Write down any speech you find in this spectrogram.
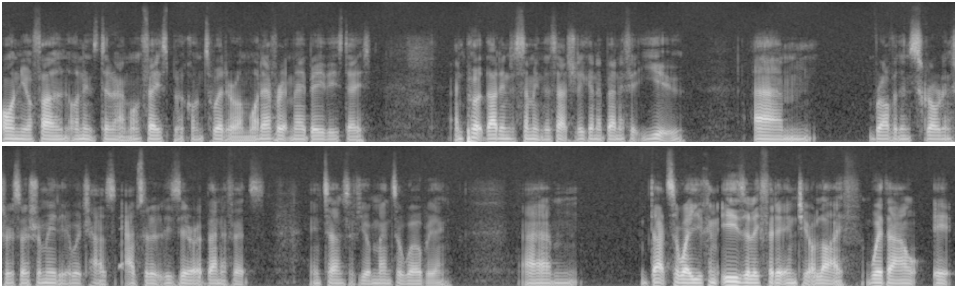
on your phone, on Instagram, on Facebook, on Twitter, on whatever it may be these days, and put that into something that's actually going to benefit you, um, rather than scrolling through social media, which has absolutely zero benefits in terms of your mental well-being. Um, that's a way you can easily fit it into your life without it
